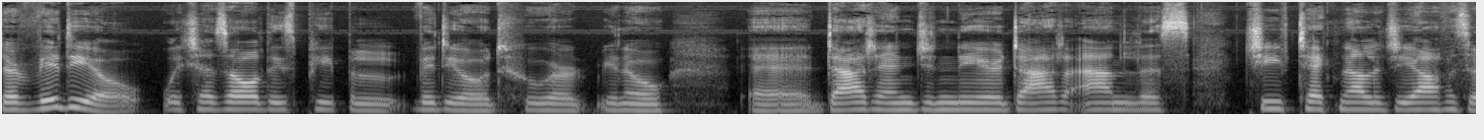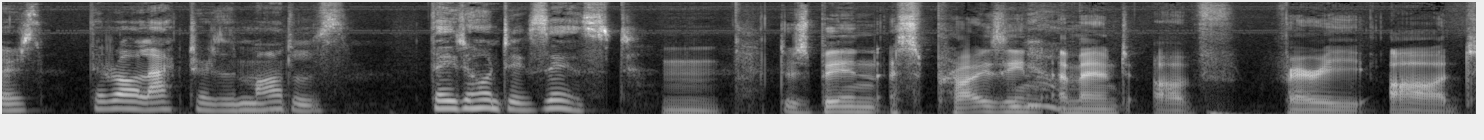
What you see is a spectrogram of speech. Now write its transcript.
their video, which has all these people videoed who are, you know, uh, data engineer, data analysts, chief technology officers, they're all actors and models. They don't exist. Mm. There's been a surprising No. amount of very odd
